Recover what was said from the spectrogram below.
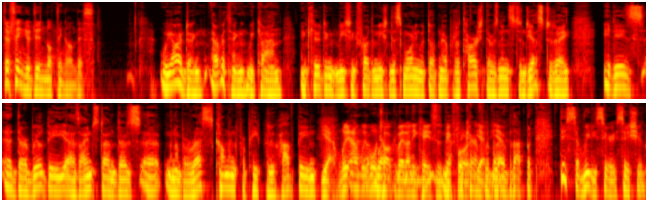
They're saying you're doing nothing on this. We are doing everything we can, including meeting further meeting this morning with Dublin Airport Authority. There was an incident yesterday. It is uh, there will be, as I understand, there's uh, a number of arrests coming for people who have been. Yeah, we, and we won't well, talk about any cases we before. Have to be careful yeah, about, yeah. that, but this is a really serious issue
